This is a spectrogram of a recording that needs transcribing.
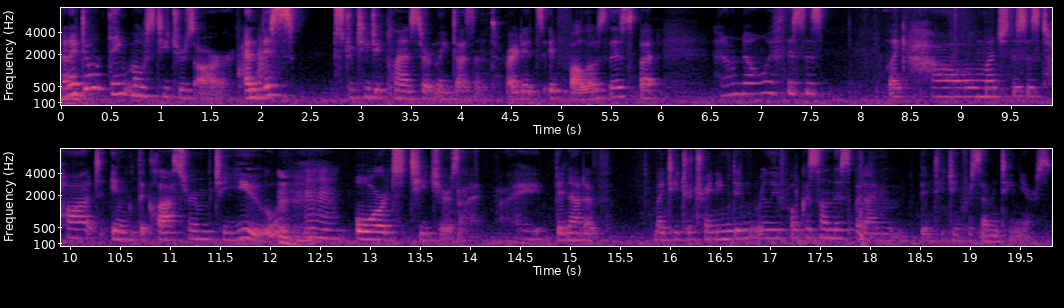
and I Mhm. don't think most teachers are and this strategic plan certainly doesn't right it's it follows this but I don't know if this is like how much this is taught in the classroom to you Mhm. Mm-hmm. or to teachers I I've been out of my teacher training didn't really focus on this but I'm been teaching for 17 years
